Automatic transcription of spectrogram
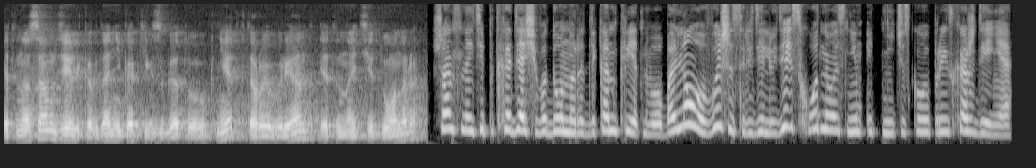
это на самом деле, когда никаких заготовок нет. Второй вариант – это найти донора. Шанс найти подходящего донора для конкретного больного выше среди людей сходного с ним этнического происхождения.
